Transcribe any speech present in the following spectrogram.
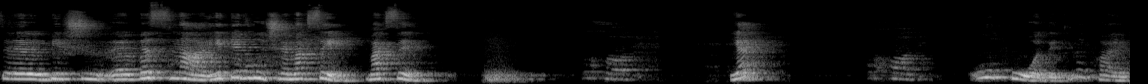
це більш е, весна. Яке влучне, Максим? Максим. Уходить. Як? Уходить. Уходить. Ну, хай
